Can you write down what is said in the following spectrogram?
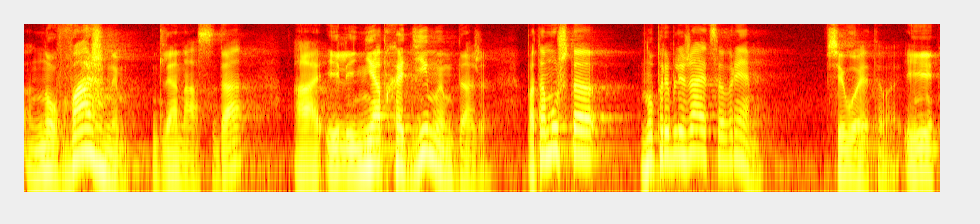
ну, важным для нас, да, а, или необходимым даже, потому что, ну, приближается время всего этого. И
